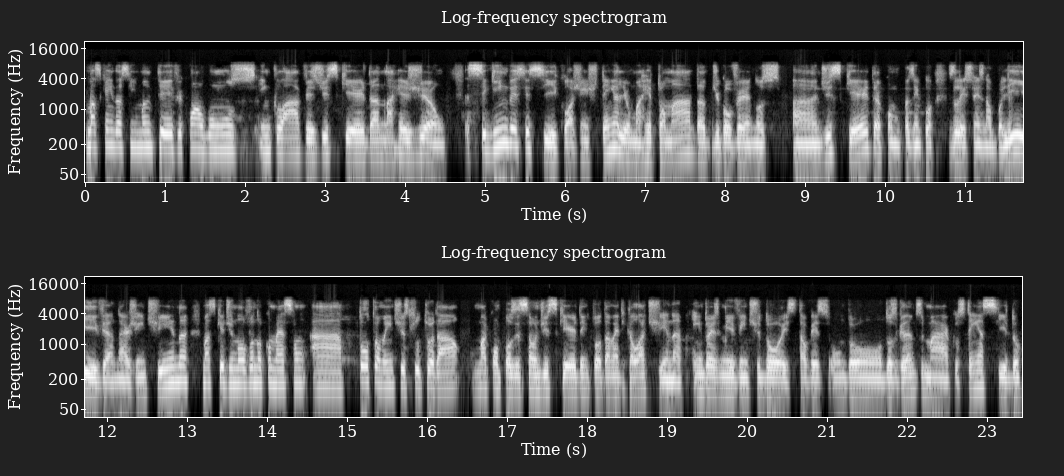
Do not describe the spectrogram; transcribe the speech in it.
mas que ainda assim manteve com alguns enclaves de esquerda na região. Seguindo esse ciclo, a gente tem ali uma retomada de governos uh, de esquerda, como por exemplo as eleições na Bolívia, na Argentina, mas que de novo não começam a totalmente estruturar uma composição de esquerda em toda a América Latina. Em 2022, talvez um do, dos grandes marcos tenha sido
